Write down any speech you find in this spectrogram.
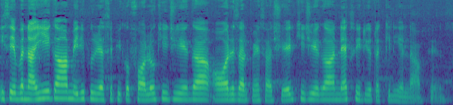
इसे बनाइएगा, मेरी पूरी रेसिपी को फॉलो कीजिएगा और रिज़ल्ट मेरे साथ शेयर कीजिएगा। नेक्स्ट वीडियो तक के लिए अल्लाह हाफ़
